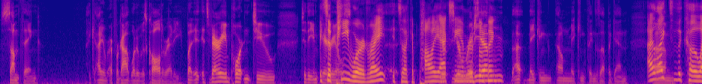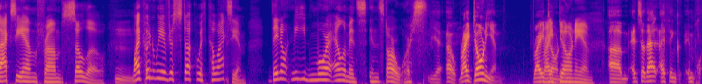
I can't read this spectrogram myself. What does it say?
something. Like I, I forgot what it was called already, but it, it's very important to to the it's a P word, right? It's like a Ur- polyaxiom or something. Uh, making I'm making things up again. I liked um, the coaxium from Solo. Hmm. Why couldn't we have just stuck with coaxium? They don't need more elements in Star Wars. Yeah. Oh, Rhydonium. Rhydonium. Rhydonium. Um, and so that I think impl-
